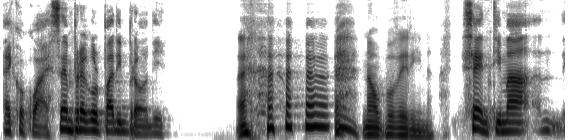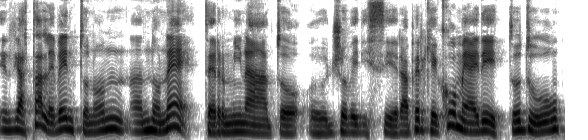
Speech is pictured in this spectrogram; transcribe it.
Ecco qua, è sempre colpa di Brody. no, poverina. Senti, ma in realtà l'evento non, non è terminato uh, giovedì sera perché, come hai detto tu,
